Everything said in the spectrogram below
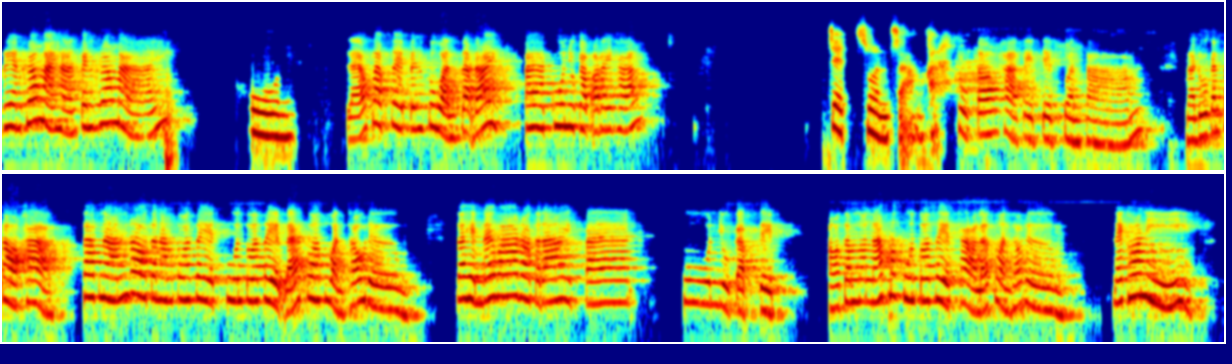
เปลี่ยนเครื่องหมายหารเป็นเครื่องหมาย คูณ แล้วกลับเศษเป็นส่วนจะได้ แปดคูณอยู่กับอะไรคะเจ็ดส่วนสามค่ะ ถูกต้องค่ะ เศษเจ็ดส่วนสามมาดูกันต่อค่ะ จากนั้นเราจะนำตัวเศษคูณตัวเศษและตัวส่วนเท่าเดิม จะเห็นได้ว่าเราจะได้แปดคูณอยู่กับเจ็ดเอาจำนวนนับมาคูณตัวเศษค่ะ แล้วส่วนเท่าเดิม ในข้อนี้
